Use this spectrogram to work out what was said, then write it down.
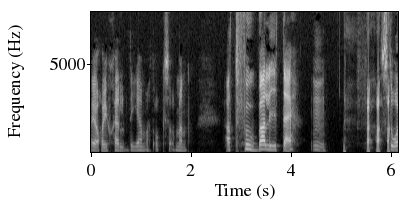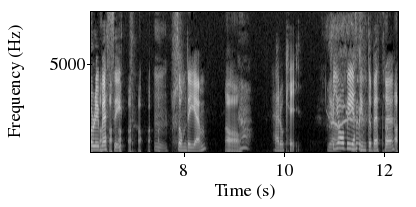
jag har ju själv DMat också, men att fubba lite Mm. storymässigt Mm. som DM Ja. är okej. Ja. För jag vet inte bättre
